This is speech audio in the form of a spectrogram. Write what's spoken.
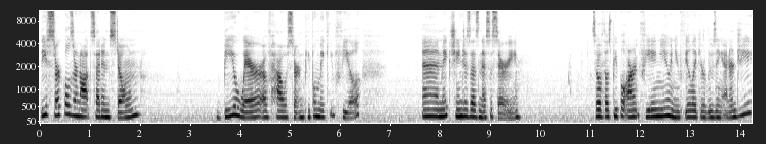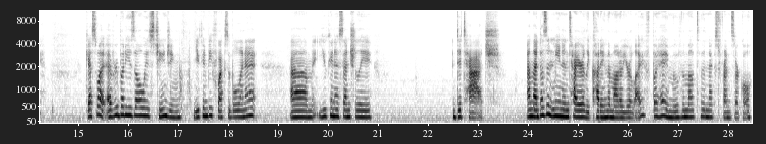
these circles are not set in stone. Be aware of how certain people make you feel and make changes as necessary. So if those people aren't feeding you and you feel like you're losing energy, guess what? Everybody is always changing. You can be flexible in it. Um, you can essentially detach. And that doesn't mean entirely cutting them out of your life, but hey, move them out to the next friend circle.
